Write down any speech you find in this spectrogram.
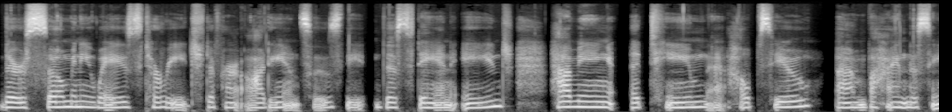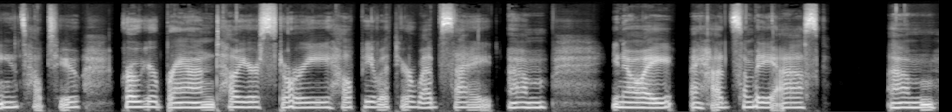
there's so many ways to reach different audiences the, this day and age. Having a team that helps you um, behind the scenes helps you grow your brand tell your story help you with your website. Um, you know i i had somebody ask um,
